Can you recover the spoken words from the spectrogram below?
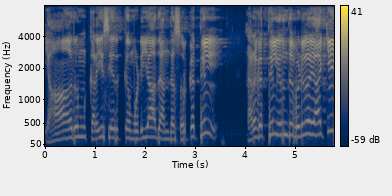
யாரும் கரை சேர்க்க முடியாத அந்த சொர்க்கத்தில் நரகத்தில் இருந்து விடுதலையாக்கி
